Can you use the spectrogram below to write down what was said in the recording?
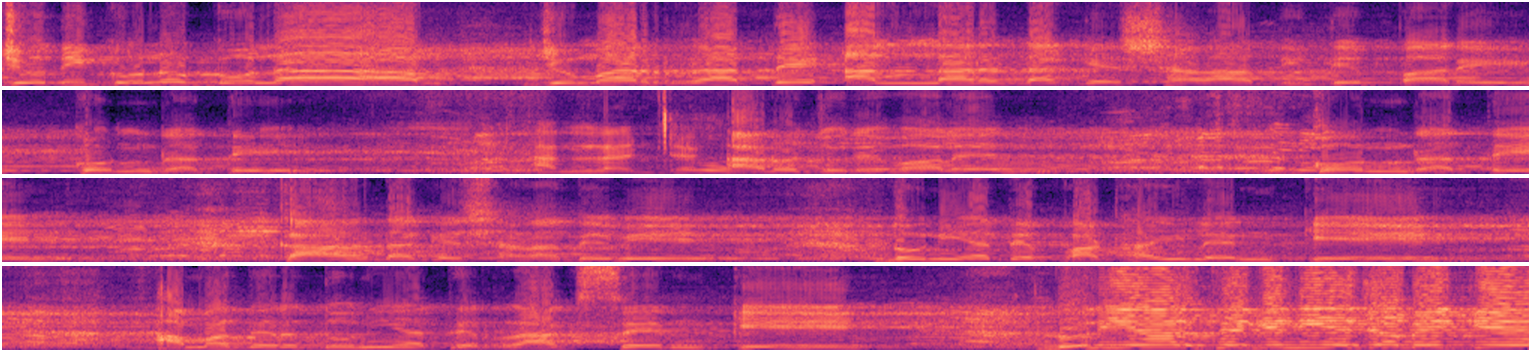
যদি কোনো গোলাম জুমার রাতে আল্লাহর ডাকে সাড়া দিতে পারে কোন রাতে? আল্লাহর ডাক। আরও জোরে বলেন কোন রাতে? কার ডাকে সাড়া দেবে? দুনিয়াতে পাঠাইলেন কে? আমাদের দুনিয়াতে রাখছেন কে? দুনিয়ার থেকে নিয়ে যাবে কে?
